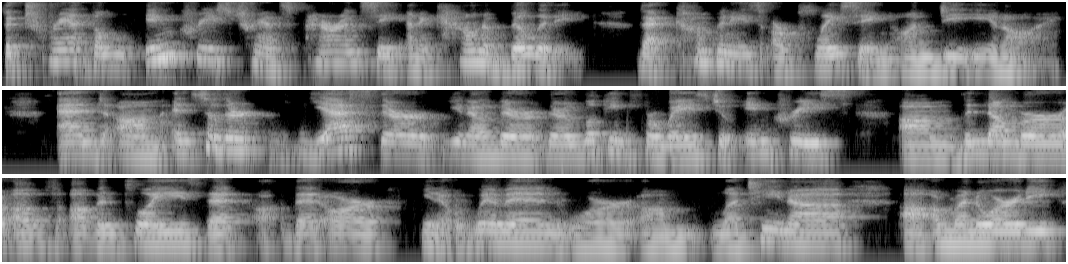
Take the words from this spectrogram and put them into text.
the tran- the increased transparency and accountability that companies are placing on DE and I. And um, and so they're yes they're you know they're they're looking for ways to increase um, the number of, of employees that uh, that are you know women or um, Latina uh, or minority,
